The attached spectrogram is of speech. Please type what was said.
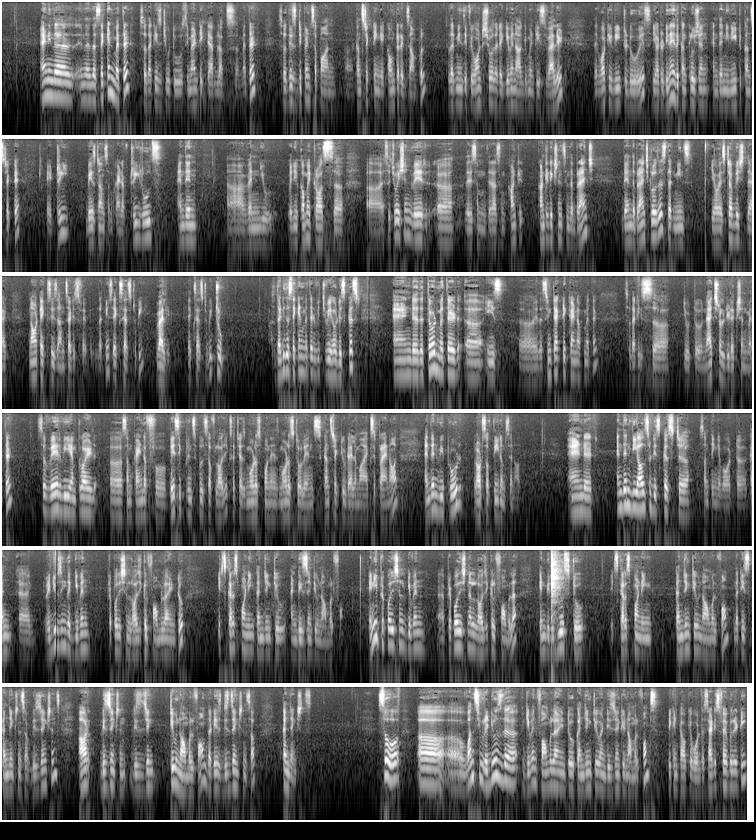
and in the in the, the second method so that is due to semantic tableaux method. So, this depends upon uh, constructing a counter example. So, that means if you want to show that a given argument is valid then what you need to do is you have to deny the conclusion and then you need to construct a, a tree based on some kind of tree rules. And then uh, when you when you come across uh, uh, a situation where uh, there is some there are some contra contradictions in the branch then the branch closes. That means you have established that not x is unsatisfiable. That means x has to be valid. X has to be true. So, that is the second method which we have discussed and uh, the third method uh, is uh, the syntactic kind of method. So, that is uh, due to natural deduction method. So, where we employed uh, some kind of uh, basic principles of logic such as modus ponens, modus tollens, constructive dilemma etc and all and then we proved lots of theorems and all and and then we also discussed something about reducing the given propositional logical formula into its corresponding conjunctive and disjunctive normal form. Any propositional given propositional logical formula can be reduced to its corresponding conjunctive normal form that is conjunctions of disjunctions or disjunction disjunctive normal form that is disjunctions of conjunctions. So, uh, uh, once you reduce the given formula into conjunctive and disjunctive normal forms we can talk about the satisfiability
